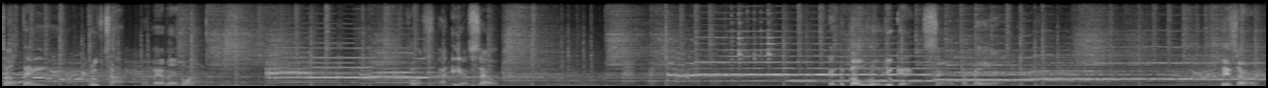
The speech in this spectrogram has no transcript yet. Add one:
Sunday, rooftop, my man Benoit. Of course, at ESL. In the gold room, you get Sam the man. Bizarre.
